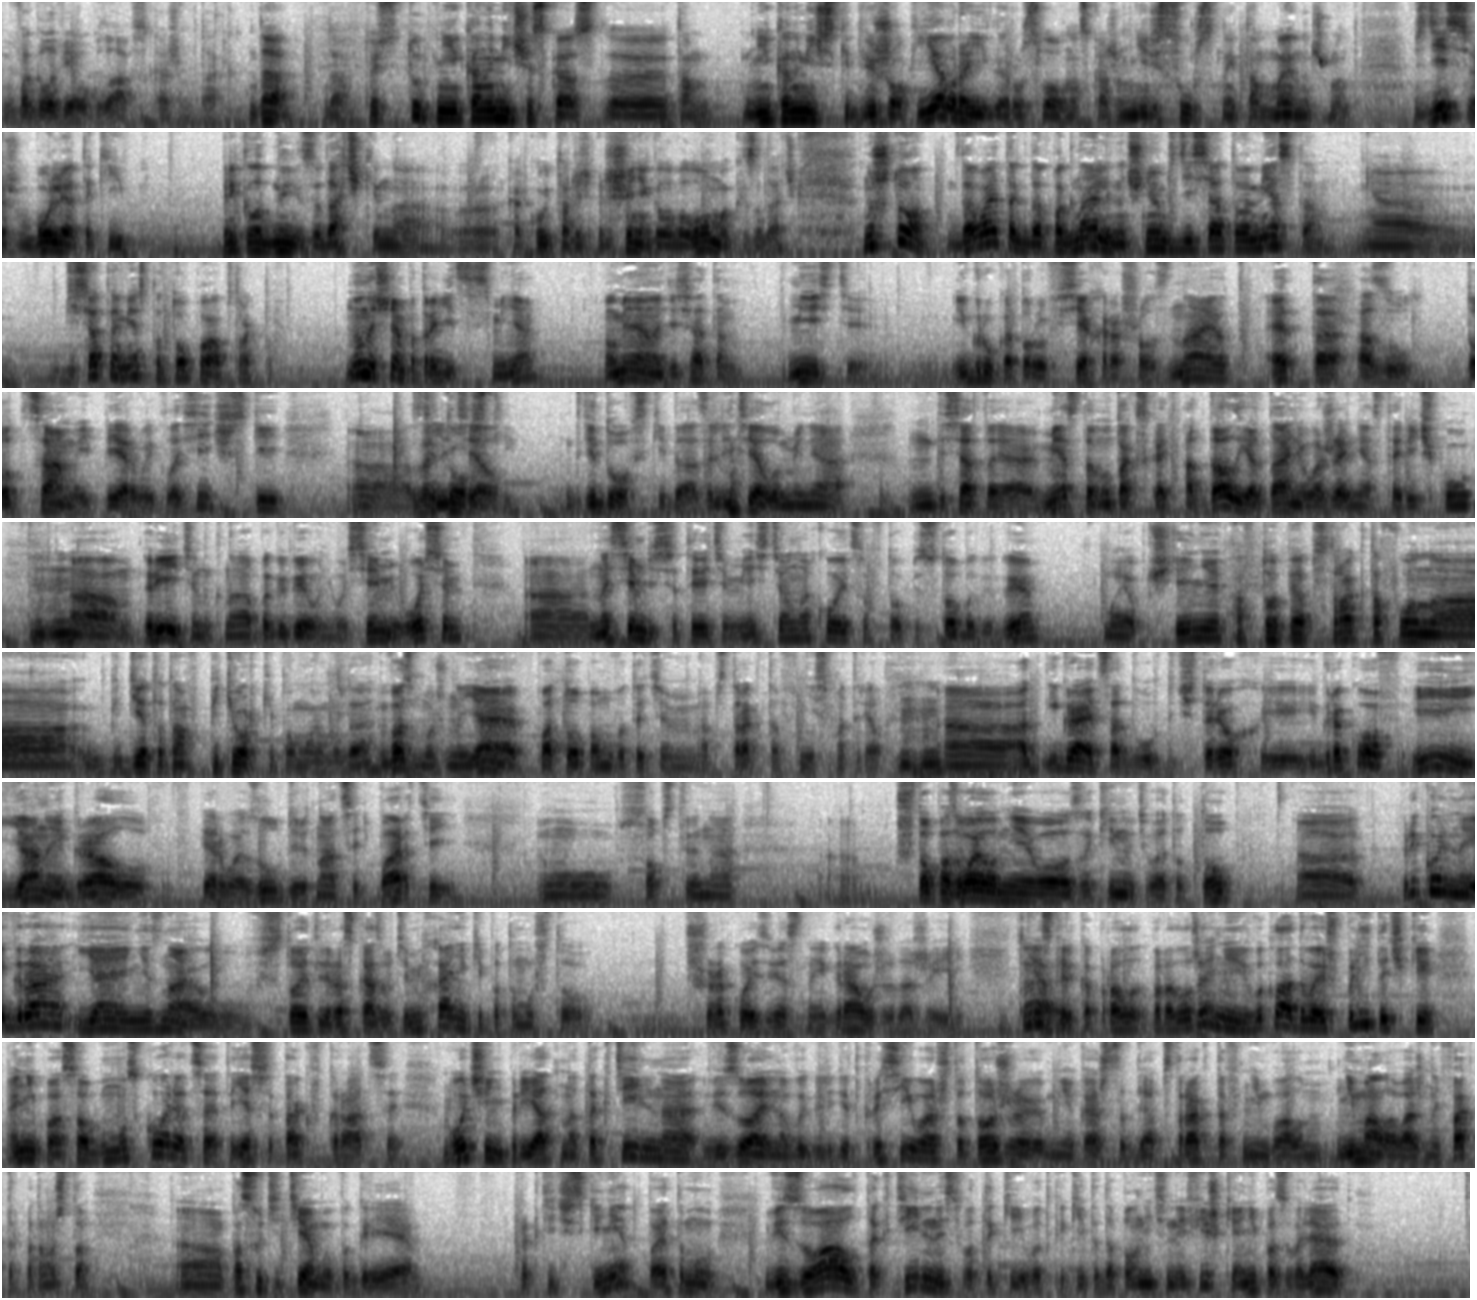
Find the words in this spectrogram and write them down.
во главе угла, скажем так. Да, да. То есть тут не экономическое, э, там, не экономический движок евроигр, условно скажем, не ресурсный там менеджмент. Здесь более такие прикладные задачки на э, какое-то ре- решение головоломок и задач. Ну что, давай тогда погнали, начнем с десятого места. Э, Десятое место топа абстрактов. Ну, начнем по традиции с меня. У меня на десятом месте игру, которую все хорошо знают, это Азул. Тот самый первый классический. э, залетел. Дедовский. Дедовский, да, залетел у меня на десятое место, ну так сказать, отдал я дань уважения старичку. А, рейтинг на БГГ у него 7,8. А, на 73 месте он находится в топе 100 БГГ. Мое почтение. А в топе абстрактов он а, где-то там в пятерке, по-моему, да? Возможно, я по топам вот этим абстрактов не смотрел. Мгм. А, от- играется от двух до четырех игроков, и я наиграл в первый Азул 19 партий. Ну, собственно, а, что позволило мне его закинуть в этот топ. А, Прикольная игра, я не знаю, стоит ли рассказывать о механике, потому что широко известная игра, уже даже и Да. несколько продолжений. Выкладываешь плиточки, они по-особому ускорятся, это если так вкратце. Мгм. Очень приятно тактильно, визуально выглядит красиво, что тоже, мне кажется, для абстрактов немало, немаловажный фактор, потому что, э, по сути, темы в игре практически нет, поэтому визуал, тактильность, вот такие вот какие-то дополнительные фишки, они позволяют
